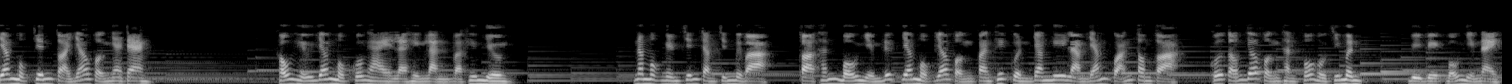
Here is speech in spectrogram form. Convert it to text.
giám mục chính tòa giáo phận Nha Trang. Khẩu hiệu giám mục của ngài là hiền lành và khiêm nhường. Năm 1993, tòa thánh bổ nhiệm Đức giám mục giáo phận Phan Thiết Quỳnh Văn Nghi làm giám quản tông tòa của tổng giáo phận thành phố Hồ Chí Minh. Vì việc bổ nhiệm này,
